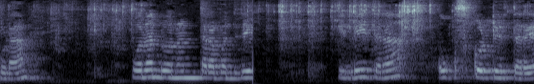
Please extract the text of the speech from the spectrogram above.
ಕೂಡ. ಒಂದೊಂದು ಒಂದೊಂದು ಥರ ಬಂದಿದೆ. ಇಲ್ಲಿ ಈ ಥರ ಉಕ್ಸ್ ಕೊಟ್ಟಿರ್ತಾರೆ.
